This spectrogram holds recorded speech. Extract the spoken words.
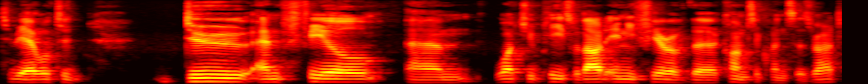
to be able to do and feel um, what you please without any fear of the consequences, right?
